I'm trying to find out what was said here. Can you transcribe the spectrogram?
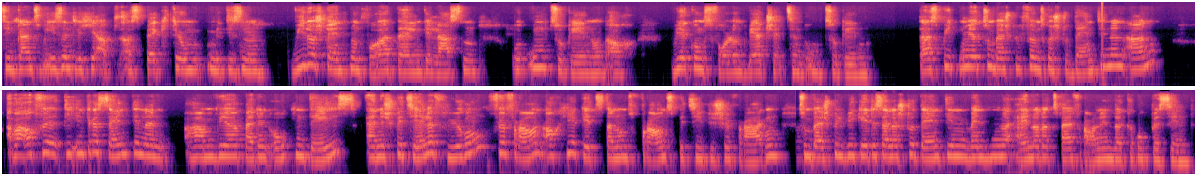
sind ganz wesentliche Aspekte, um mit diesen Widerständen und Vorurteilen gelassen umzugehen und auch wirkungsvoll und wertschätzend umzugehen. Das bieten wir zum Beispiel für unsere Studentinnen an. Aber auch für die Interessentinnen haben wir bei den Open Days eine spezielle Führung für Frauen. Auch hier geht es dann um frauenspezifische Fragen. Zum Beispiel, wie geht es einer Studentin, wenn nur ein oder zwei Frauen in der Gruppe sind?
